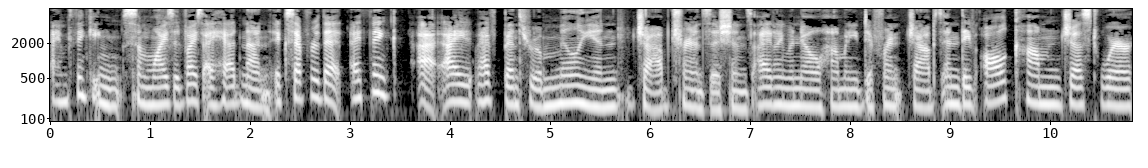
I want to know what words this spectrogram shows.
I'm thinking some wise advice. I had none, except for that. I think I, I I've been through a million job transitions. I don't even know how many different jobs, and they've all come just where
